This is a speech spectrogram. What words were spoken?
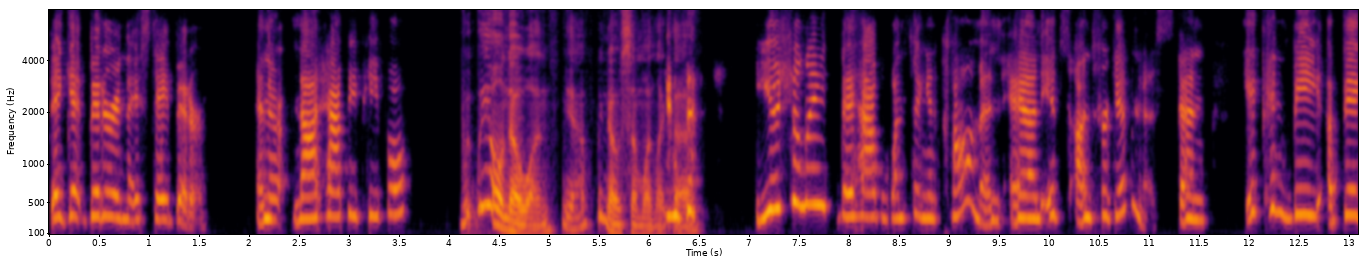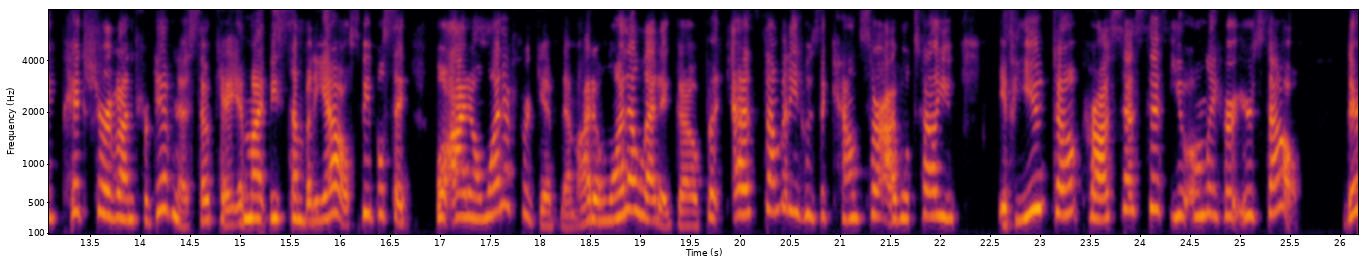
they get bitter and they stay bitter. and they're not happy people? We, we all know one. Yeah, we know someone like that. Usually they have one thing in common, and it's unforgiveness. And it can be a big picture of unforgiveness. Okay, it might be somebody else. People say, Well, I don't want to forgive them. I don't want to let it go. But as somebody who's a counselor, I will tell you if you don't process this, you only hurt yourself. They're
